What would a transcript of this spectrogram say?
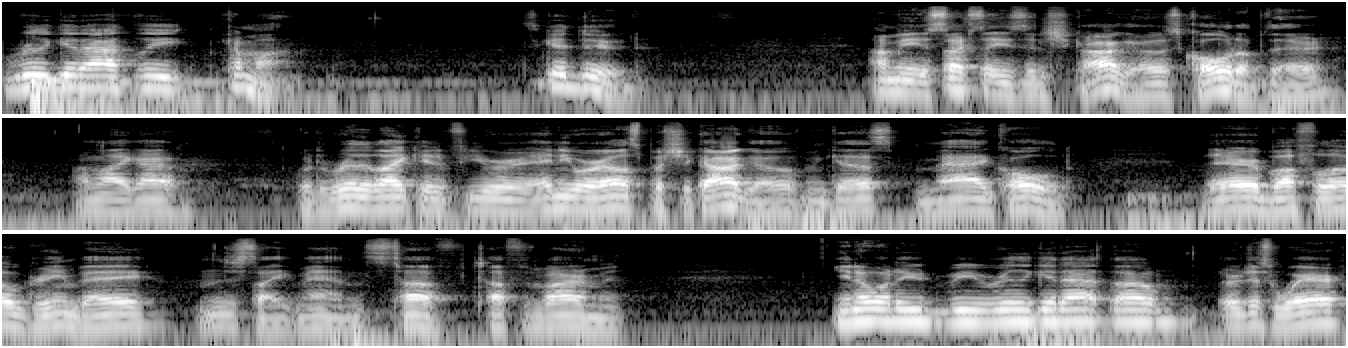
Really good athlete. Come on. He's a good dude. I mean, it sucks that he's in Chicago. It's cold up there. I'm like, I would really like it if you were anywhere else but Chicago because that's mad cold. There, Buffalo, Green Bay. I'm just like, man, it's tough. Tough environment. You know what he'd be really good at, though? Or just where?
